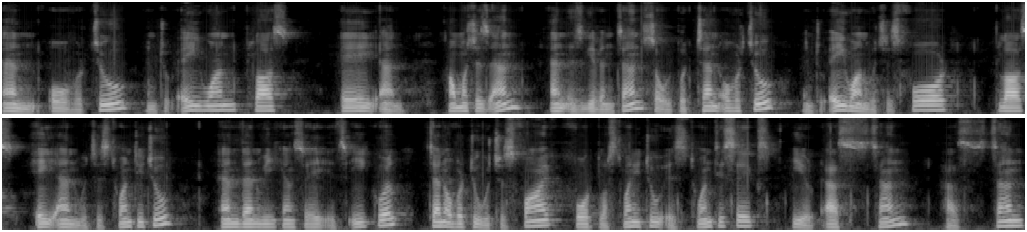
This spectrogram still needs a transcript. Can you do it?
n over 2 into a1 plus an how much is n? n is given 10 so we'll put 10 over 2 into a1 which is 4 plus an which is 22 and then we can say it's equal 10 over 2 which is 5 4 plus 22 is 26 here s10 s10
